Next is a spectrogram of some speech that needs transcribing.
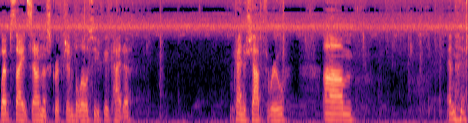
websites down in the description below so you can kind of kind of shop through. Um, and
